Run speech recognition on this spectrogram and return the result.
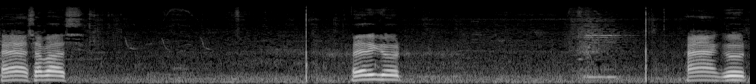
Ah, shabash. Very good. Ah, good.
